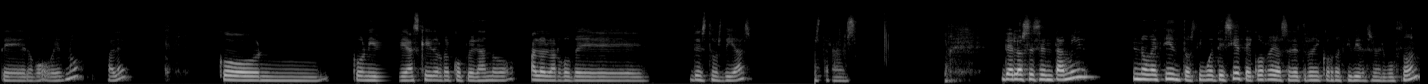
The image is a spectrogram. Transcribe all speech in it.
del gobierno, ¿vale? Con, ideas que he ido recuperando a lo largo de, estos días. De los 60.957 correos electrónicos recibidos en el buzón,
